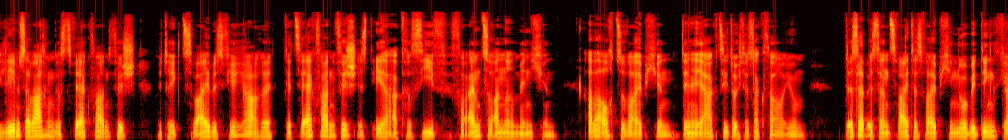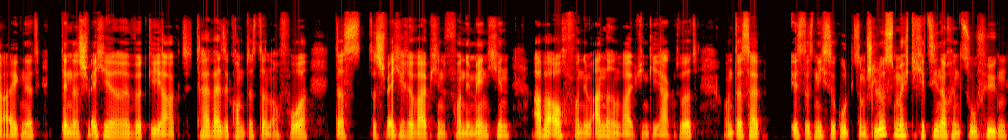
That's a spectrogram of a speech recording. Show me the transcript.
die Lebenserwartung des Zwergfadenfisch beträgt zwei bis vier Jahre. Der Zwergfadenfisch ist eher aggressiv, vor allem zu anderen Männchen, aber auch zu Weibchen, denn er jagt sie durch das Aquarium. Deshalb ist ein zweites Weibchen nur bedingt geeignet, denn das Schwächere wird gejagt. Teilweise kommt es dann auch vor, dass das schwächere Weibchen von dem Männchen, aber auch von dem anderen Weibchen gejagt wird und deshalb ist es nicht so gut. Zum Schluss möchte ich jetzt hier noch hinzufügen,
